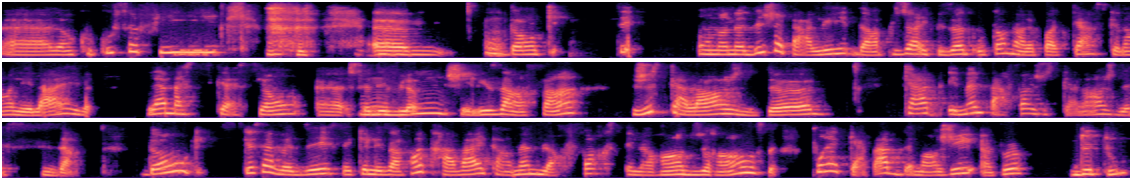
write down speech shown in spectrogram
Euh, donc, coucou Sophie. donc, on en a déjà parlé dans plusieurs épisodes, autant dans le podcast que dans les lives. La mastication euh, se mm-hmm. développe chez les enfants jusqu'à l'âge de 4 et même parfois jusqu'à l'âge de 6 ans. Donc, ce que ça veut dire, c'est que les enfants travaillent quand même leur force et leur endurance pour être capables de manger un peu de tout,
